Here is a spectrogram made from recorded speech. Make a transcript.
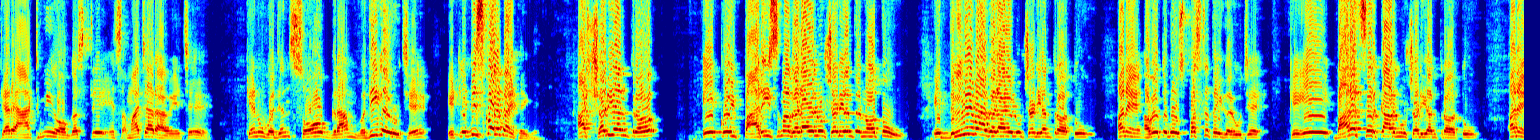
ત્યારે આઠમી ઓગસ્ટે એ સમાચાર આવે છે કે એનું વજન સો ગ્રામ વધી ગયું છે, એટલે ડિસ્કોલિફાય થઈ ગઈ. આ ષડયંત્ર, એ કોઈ પારિસમાં ઘડાયેલું ષડયંત્ર નહોતું, એ દિલ્હીમાં ઘડાયેલું ષડયંત્ર હતું, અને હવે તો બહુ સ્પષ્ટ થઈ ગયું છે કે એ ભારત સરકારનું ષડયંત્ર હતું, અને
